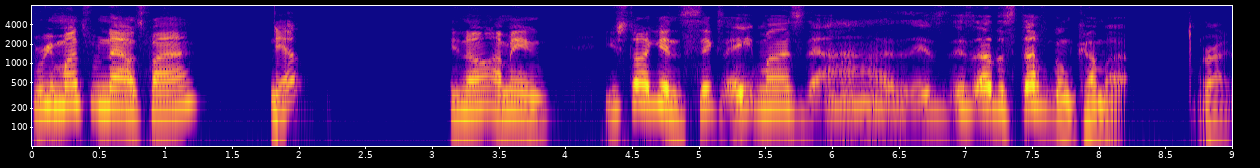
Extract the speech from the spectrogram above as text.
Three months from now is fine. Yep. You know, I mean, you start getting six, eight months, ah, it's, it's other stuff gonna come up. Right.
